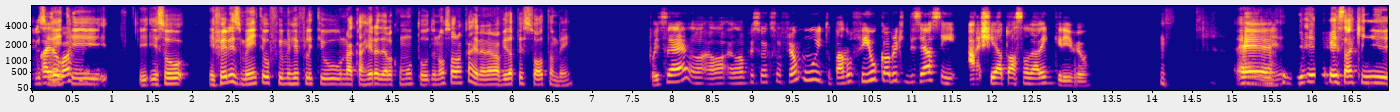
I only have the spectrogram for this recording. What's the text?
Infelizmente, isso, infelizmente o filme refletiu na carreira dela como um todo, não só na carreira, né? Na vida pessoal também. Pois é, ela, é uma pessoa que sofreu muito, para no fim o Kubrick dizer assim: achei a atuação dela incrível. É, é... E pensar que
